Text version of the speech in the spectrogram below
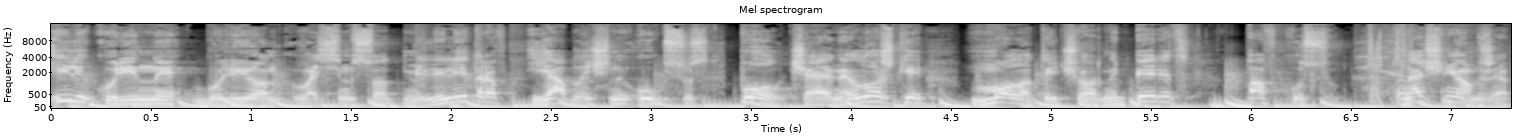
или куриный бульон 800 мл, яблочный уксус, пол чайной ложки, молотый черный перец по вкусу. Начнем же.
